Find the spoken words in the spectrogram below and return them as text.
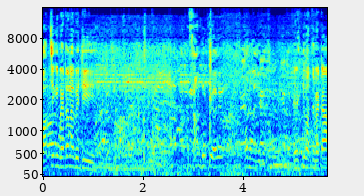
বাচ্চা কি বেটা না বেটি? কি বাচ্চা, বেটা?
